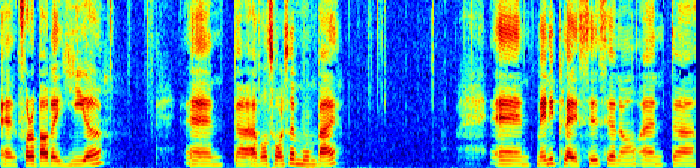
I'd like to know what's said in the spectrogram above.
and for about a year. And uh, I was also in Mumbai and many places, you know, and uh,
